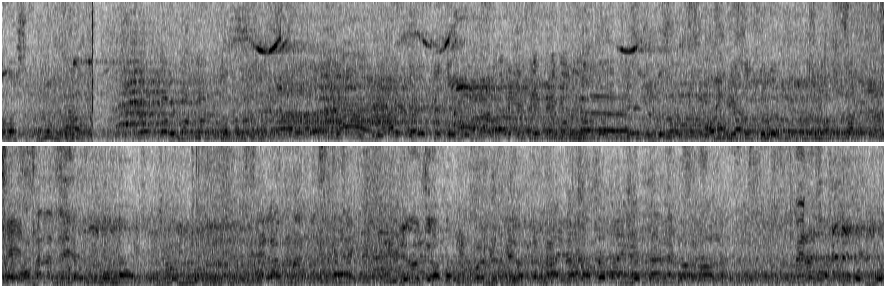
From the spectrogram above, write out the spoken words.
iddialaştık biliyor musun? Ben de bir kazandım. Herkes herkes yemeğini Niye dedim? Bir kesin söyledi. Şey sana da yap. Milyon daha güzel. Milyon milyon milyon. Selam Ne hocam? Hayır kazansa bir daha güzel. Buyur hocam. Nereye gidiyor?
